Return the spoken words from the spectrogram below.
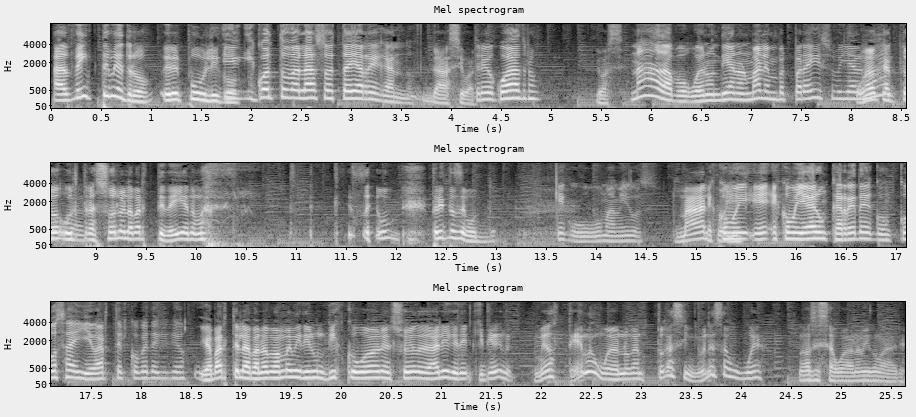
a 20 metros en el público. ¿Y, y cuántos balazos estáis arriesgando? Ah, sí, bueno. ¿Tres o cuatro? Nada, pues, weón. Un día normal en Valparaíso, Villa Weón cantó pues, weón. ultra solo la parte de ella nomás. Según 30 segundos. Qué kuma, amigos. Mal, Es como, y, es, es como llegar a un carrete con cosas y llevarte el copete que quedó. y aparte la paloma me tiene un disco, weón, El sueño de Dali, que, ti- que tiene menos temas, weón. No cantó casi ni una de esas weas. No, si esa weón, amigo madre.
